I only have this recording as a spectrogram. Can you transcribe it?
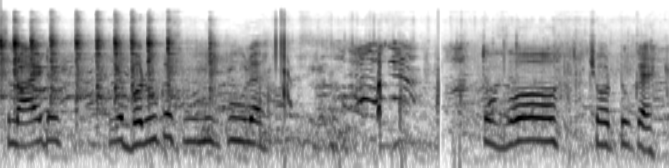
स्लाइड। ये बरू का स्विमिंग पूल है। तो वो छोटू का है।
